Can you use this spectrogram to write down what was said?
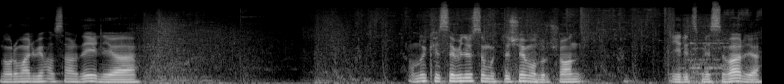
Normal bir hasar değil ya. Onu kesebilirse muhteşem olur. Şu an eritmesi var ya.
